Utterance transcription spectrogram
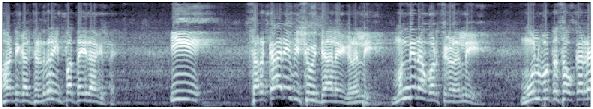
ಹಾರ್ಟಿಕಲ್ಚರ್ ಹಿಡಿದ್ರೆ ಇಪ್ಪತ್ತೈದು ಆಗುತ್ತೆ. ಈ ಸರ್ಕಾರಿ ವಿಶ್ವವಿದ್ಯಾಲಯಗಳಲ್ಲಿ ಮುಂದಿನ ವರ್ಷಗಳಲ್ಲಿ ಮೂಲಭೂತ ಸೌಕರ್ಯ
